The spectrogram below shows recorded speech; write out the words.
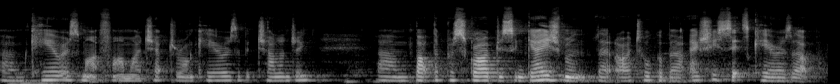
Um, carers might find my chapter on carers a bit challenging. Um, but the prescribed disengagement that I talk about actually sets carers up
